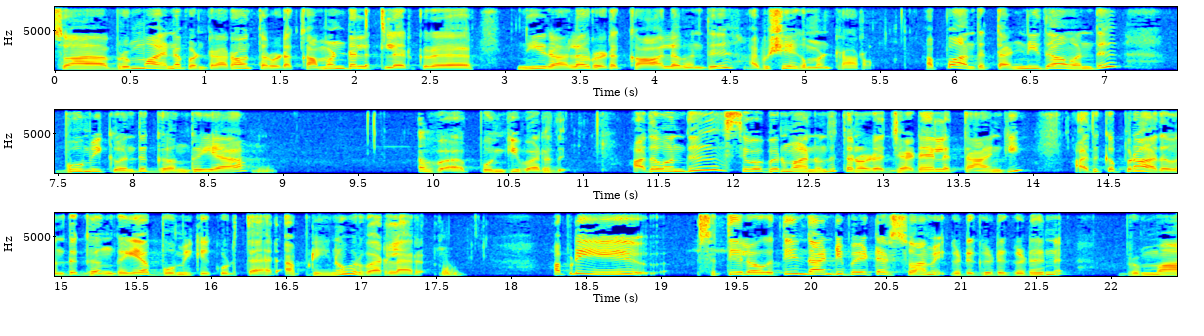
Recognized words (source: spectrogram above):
சுவா பிரம்மா என்ன பண்ணுறாரோ தன்னோட கமண்டலத்தில் இருக்கிற நீரால் அவரோட காலை வந்து அபிஷேகம் பண்ணுறாரோ அப்போ அந்த தண்ணி தான் வந்து பூமிக்கு வந்து கங்கையாக பொங்கி வருது. அதை வந்து சிவபெருமான் வந்து தன்னோட ஜடையில தாங்கி அதுக்கப்புறம் அதை வந்து கங்கையாக பூமிக்கு கொடுத்தார் அப்படின்னு ஒரு வரலாறு. அப்படி சத்தியலோகத்தையும் தாண்டி போயிட்டார் சுவாமி. கிடு கிடு கிடுன்னு பிரம்மா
